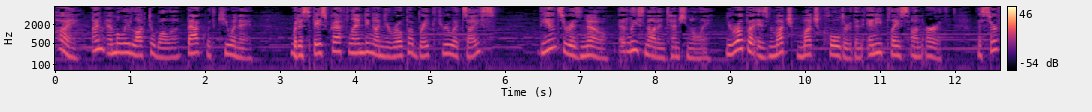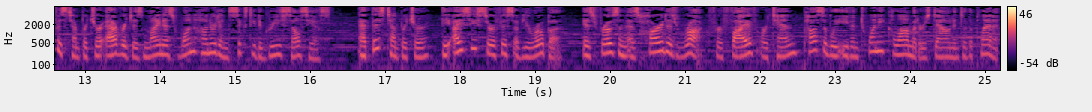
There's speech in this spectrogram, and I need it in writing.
Hi, I'm Emily Lakdawalla, back with Q&A. Would a spacecraft landing on Europa break through its ice? The answer is no, at least not intentionally. Europa is much, much colder than any place on Earth, the surface temperature averages minus 160 degrees Celsius. At this temperature, the icy surface of Europa is frozen as hard as rock for 5 or 10, possibly even 20 kilometers down into the planet.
